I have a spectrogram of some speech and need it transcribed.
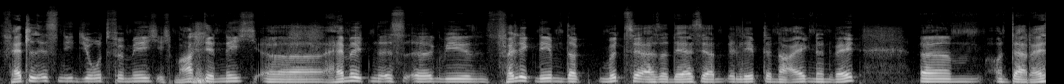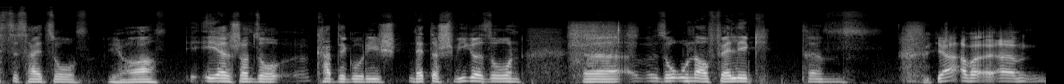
Vettel ist ein Idiot für mich, ich mag den nicht. Äh, Hamilton ist irgendwie völlig neben der Mütze, also der ist ja lebt in einer eigenen Welt. Ähm, und der Rest ist halt so, ja, eher schon so Kategorie netter Schwiegersohn, äh, so unauffällig. Ähm, ja, aber ähm,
